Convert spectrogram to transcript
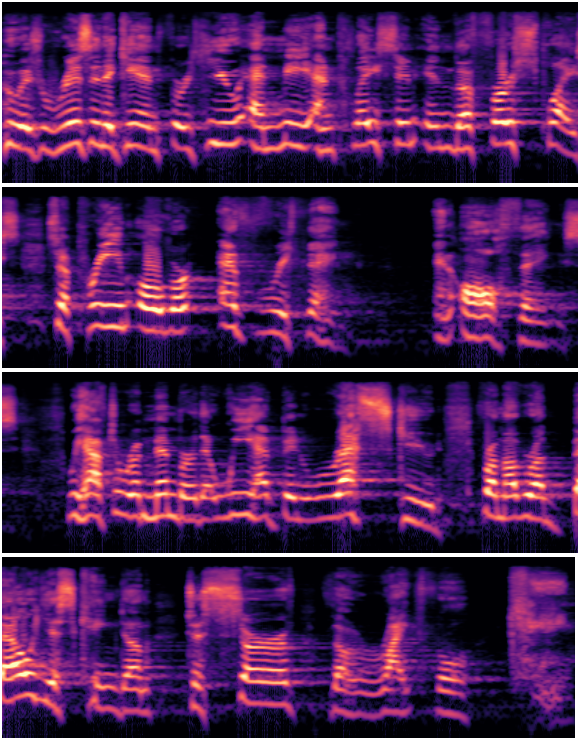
who has risen again for you and me, and place him in the first place, supreme over everything and all things. We have to remember that we have been rescued from a rebellious kingdom to serve the rightful king.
